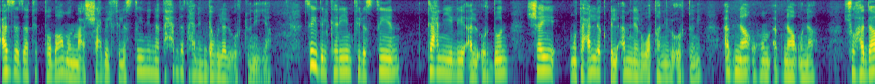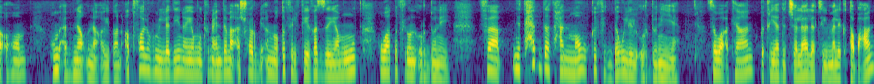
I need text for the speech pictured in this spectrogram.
عززت التضامن مع الشعب الفلسطيني. نتحدث عن الدولة الأردنية. سيد الكريم فلسطين تعني للأردن شيء متعلق بالأمن الوطني الأردني. أبناؤهم أبناؤنا شهدائهم هم أبناؤنا أيضا. أطفالهم الذين يموتون عندما أشعر بأنه طفل في غزة يموت هو طفل أردني. فنتحدث عن موقف الدولة الأردنية. سواء كان بقيادة جلالة الملك طبعا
